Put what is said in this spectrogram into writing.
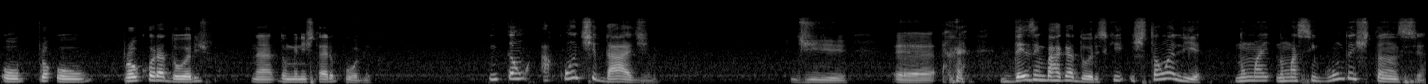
ou, ou procuradores né, do Ministério Público. Então, a quantidade de é, desembargadores que estão ali numa, numa segunda instância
